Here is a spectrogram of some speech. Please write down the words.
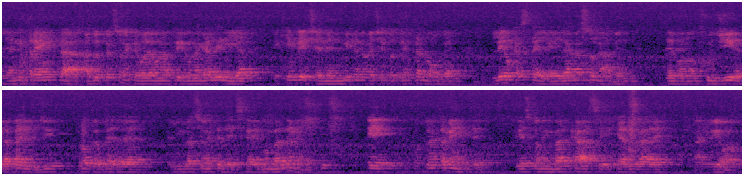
agli anni 30 a due persone che volevano aprire una galleria e che invece nel 1939 Leo Castelli e Elena Sonaben devono fuggire da Parigi proprio per l'invasione tedesca e i bombardamenti e fortunatamente riescono a imbarcarsi e arrivare a New York.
